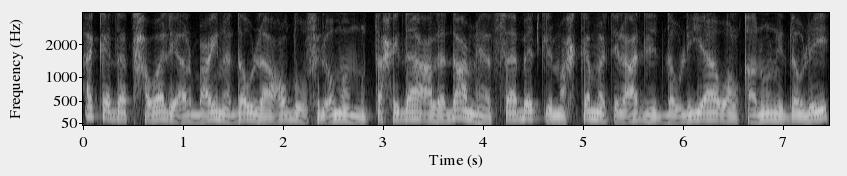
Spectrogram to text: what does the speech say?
أكدت حوالي أربعين دولة عضو في الأمم المتحدة على دعمها الثابت لمحكمة العدل الدولية والقانون الدولي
